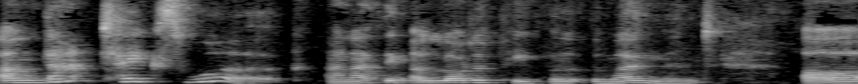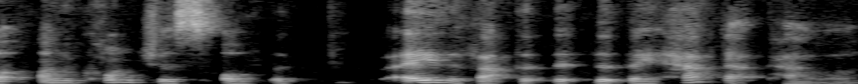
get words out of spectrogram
And that takes work. And I think a lot of people at the moment are unconscious of the a the fact that, that, that they have that power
